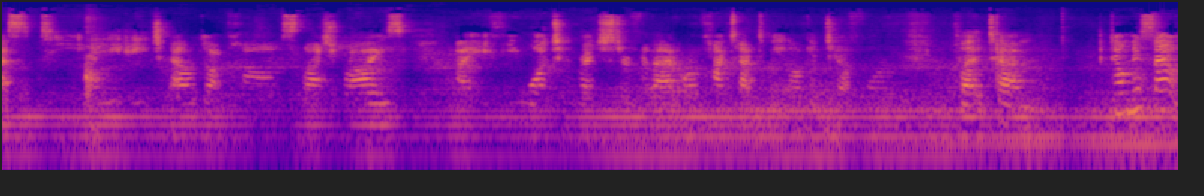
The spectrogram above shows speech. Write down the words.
S-T-A-H-L dot com slash rise. Uh, if you want to register for that or contact me and I'll get you a form. But um, don't miss out.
